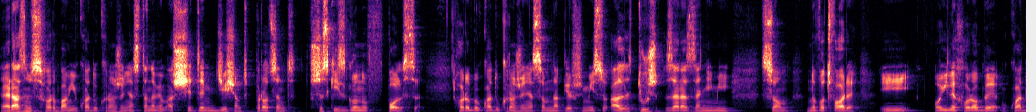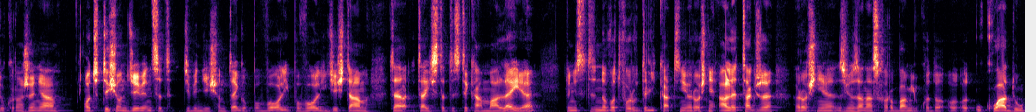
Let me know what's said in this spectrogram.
Razem z chorobami układu krążenia stanowią aż 70% wszystkich zgonów w Polsce. Choroby układu krążenia są na pierwszym miejscu, ale tuż zaraz za nimi są nowotwory. I o ile choroby układu krążenia od 1990 powoli, powoli gdzieś tam ta, ta ich statystyka maleje, to niestety nowotworów delikatnie rośnie, ale także rośnie związana z chorobami układu, układu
